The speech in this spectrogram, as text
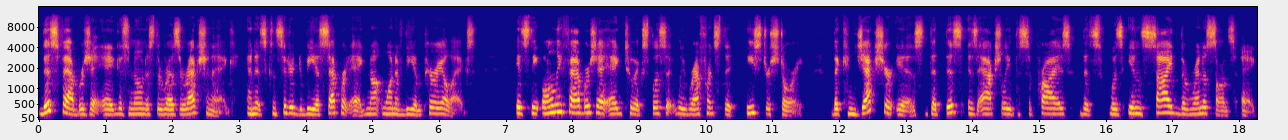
this Fabergé egg is known as the resurrection egg, and it's considered to be a separate egg, not one of the imperial eggs. It's the only Fabergé egg to explicitly reference the Easter story. The conjecture is that this is actually the surprise that was inside the Renaissance egg.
